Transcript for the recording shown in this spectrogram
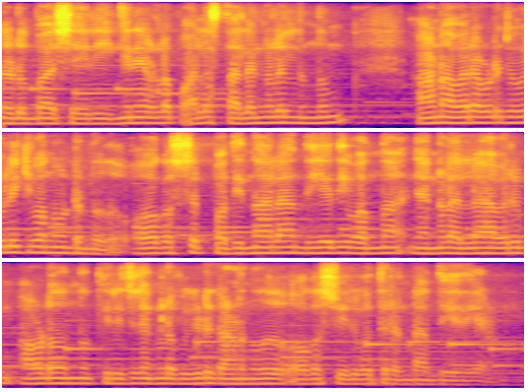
നെടുമ്പാശ്ശേരി ഇങ്ങനെയുള്ള പല സ്ഥലങ്ങളിൽ നിന്നും ആണ് അവരവിടെ ജോലിക്ക് വന്നുകൊണ്ടിരുന്നത്. ഓഗസ്റ്റ് പതിനാലാം തീയതി വന്ന ഞങ്ങളെല്ലാവരും അവിടെ നിന്ന് തിരിച്ച് ഞങ്ങളുടെ വീട് കാണുന്നത് ഓഗസ്റ്റ് ഇരുപത്തിരണ്ടാം തീയതിയാണ്.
